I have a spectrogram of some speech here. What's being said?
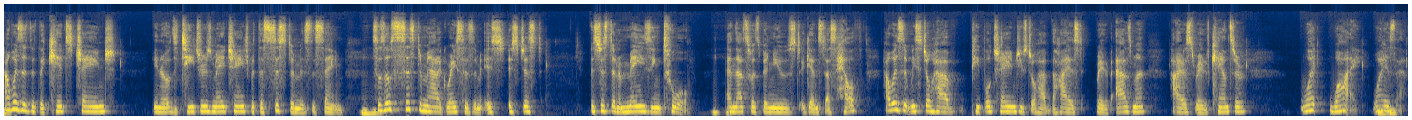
How is it that the kids change? You know, the teachers may change, but the system is the same. Mm-hmm. So those systematic racism is is just is just an amazing tool. Mm-hmm. And that's what's been used against us. Health. How is it we still have people change? You still have the highest rate of asthma, highest rate of cancer. What why? Why is mm-hmm. that?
